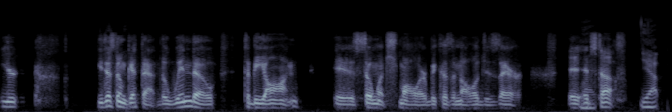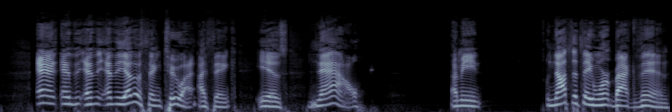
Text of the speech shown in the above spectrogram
you're, you just don't get that. The window to be on is so much smaller because the knowledge is there. It, right. It's tough. Yep. And and and and the other thing too, I, I think, is now. I mean, not that they weren't back then,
